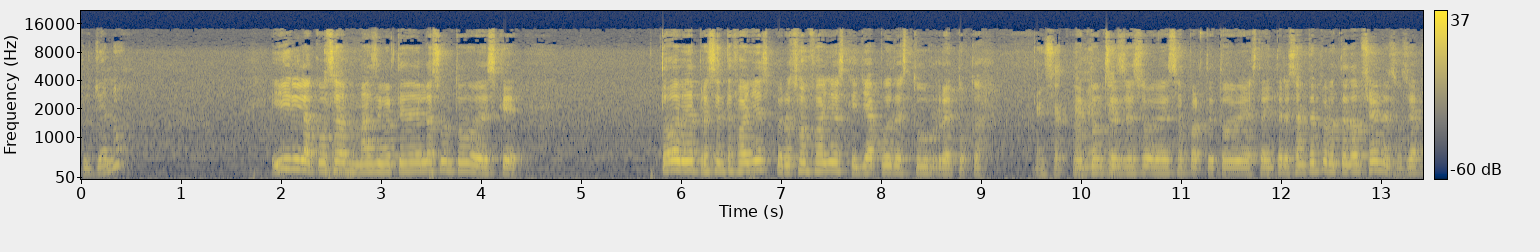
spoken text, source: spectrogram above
pues ya no. Y la cosa más divertida del asunto es que todavía presenta fallas, pero son fallas que ya puedes tú retocar. Exactamente. Entonces eso esa parte todavía está interesante, pero te da opciones, o sea,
